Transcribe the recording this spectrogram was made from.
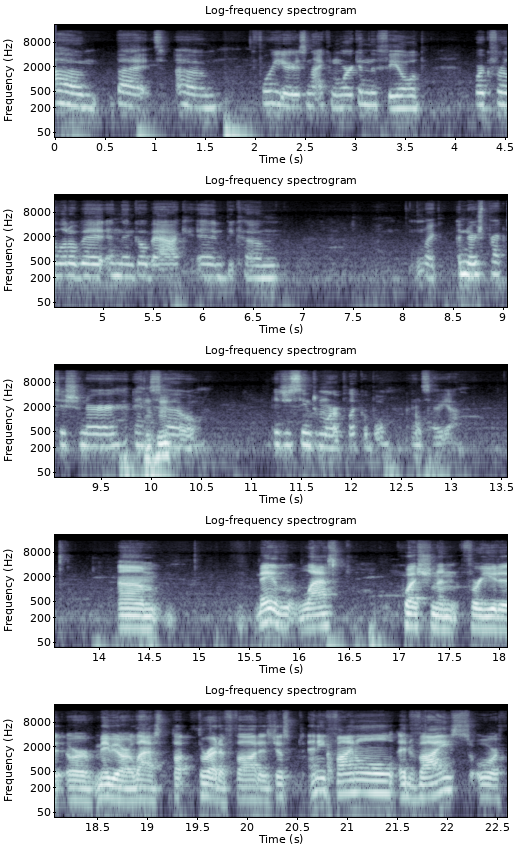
Um, but um, four years, and I can work in the field, work for a little bit, and then go back and become like a nurse practitioner. And Mhm. so it just seemed more applicable. And so, yeah. Um, maybe last question for you to, or maybe our last th- thread of thought is just any final advice or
